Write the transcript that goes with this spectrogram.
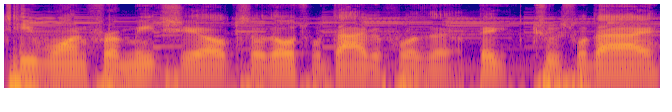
T1 for a meat shield, so those will die before the big troops will die.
